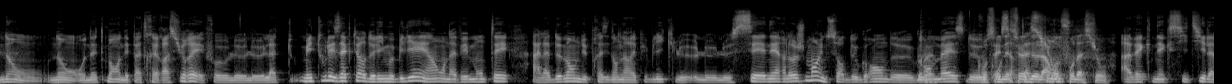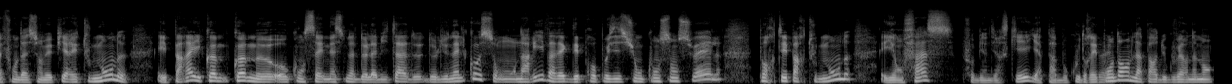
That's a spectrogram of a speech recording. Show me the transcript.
Non, non, honnêtement, on n'est pas très rassuré. Il faut le, le- la- mais tous les acteurs de l'immobilier, hein, on avait monté à la demande du président de la République le, CNR Logement, une sorte de grande grand-messe de Conseil national de la refondation. avec Next City, la Fondation Bépierre et tout le monde. Et pareil, comme, comme euh, au Conseil national de l'habitat de, de Lionel Cos, on arrive avec des propositions consensuelles portées par tout le monde. Et en face, il faut bien dire ce qui est, il n'y a pas beaucoup de répondants de la part du gouvernement.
